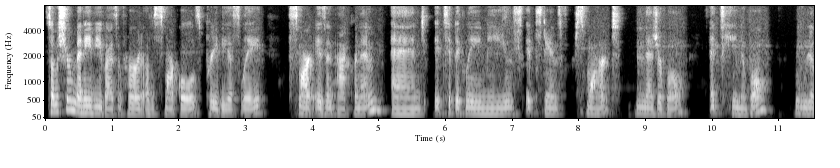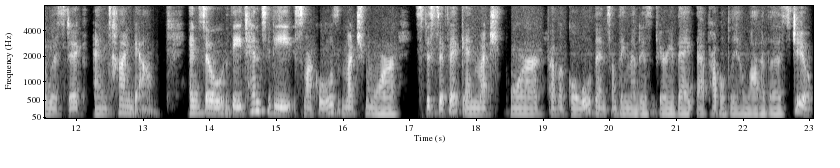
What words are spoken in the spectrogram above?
So I'm sure many of you guys have heard of SMART goals previously. SMART is an acronym and it typically means it stands for SMART, measurable, attainable, realistic, and time bound. And so they tend to be SMART goals much more specific and much more of a goal than something that is very vague that probably a lot of us do.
